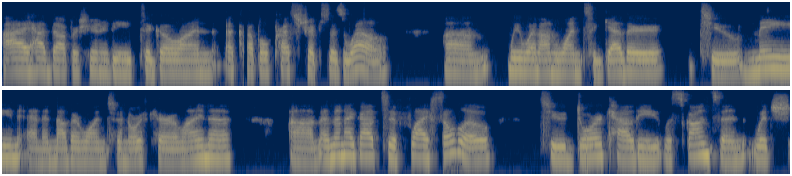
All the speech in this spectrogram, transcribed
I had the opportunity to go on a couple press trips as well. Um, we went on one together to Maine and another one to North Carolina. Um, and then I got to fly solo to Door County, Wisconsin, which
